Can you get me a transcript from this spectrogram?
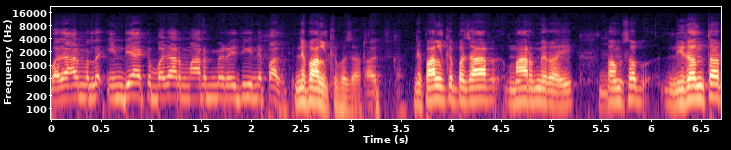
बाज़ार मतलब इंडिया के बाज़ार मार में रही थी नेपाल के? नेपाल के बाज़ार। अच्छा। नेपाल के बाज़ार मार में रही तो हम सब निरंतर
